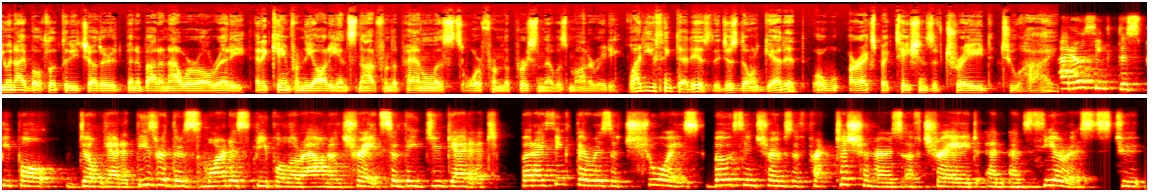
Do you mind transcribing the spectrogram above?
You and I both looked at each other. It's been about an hour already, and it came from the audience, not from the panelists or from the person that was moderating. Why do you think that is? They just don't get it, or are expectations of trade too high? I don't think these people don't get it. These are the smartest people around on trade, so they do get it. But I think there is a choice, both in terms of practitioners of trade and, and theorists, to,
